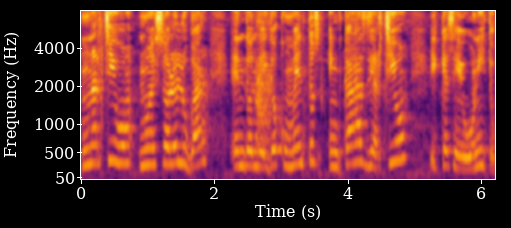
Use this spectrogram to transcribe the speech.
Un archivo no es solo el lugar en donde hay documentos en cajas de archivo y que se ve bonito.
